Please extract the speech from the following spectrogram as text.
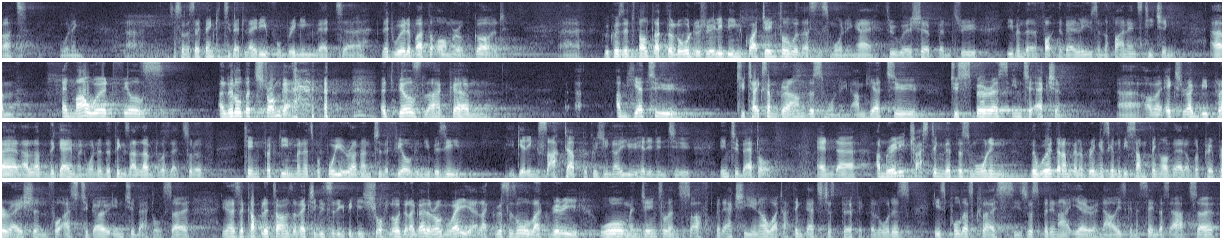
Right. Morning. Uh, just want to say thank you to that lady for bringing that, uh, that word about the armor of God. Uh, because it felt like the Lord was really being quite gentle with us this morning, eh? through worship and through even the, the values and the finance teaching. Um, and my word feels a little bit stronger. it feels like um, I'm here to to take some ground this morning. I'm here to, to spur us into action. Uh, an ex rugby player and I loved the game, and one of the things I loved was that sort of 10, 15 minutes before you run onto the field and you're busy, you're getting sucked up because you know you're headed into, into battle. And uh, I'm really trusting that this morning the word that I'm going to bring is going to be something of that, of a preparation for us to go into battle. So, you know, there's a couple of times I've actually been sitting thinking, sure, Lord, did I go the wrong way here? Like, this is all like very warm and gentle and soft. But actually, you know what? I think that's just perfect. The Lord is, He's pulled us close. He's whispered in our ear, and now He's going to send us out. So,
